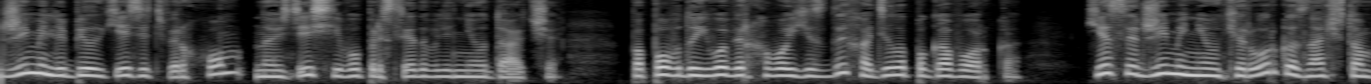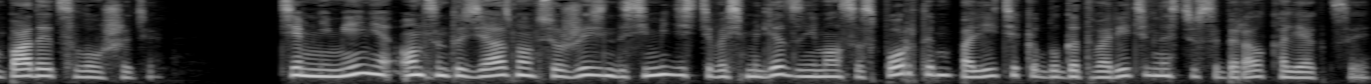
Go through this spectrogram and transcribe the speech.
Джимми любил ездить верхом, но и здесь его преследовали неудачи. По поводу его верховой езды ходила поговорка «Если Джимми не у хирурга, значит, он падает с лошади». Тем не менее, он с энтузиазмом всю жизнь до 78 лет занимался спортом, политикой, благотворительностью, собирал коллекции.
